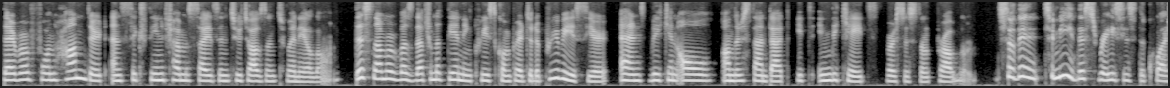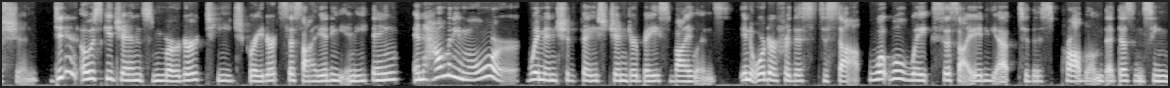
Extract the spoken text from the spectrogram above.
there were 416 femicides in 2020 alone. This number was definitely an increase compared to the previous year, and we can all understand that it indicates persistent problem. So then, to me, this raises the question Didn't Özgecan's murder teach greater society anything? And how many more women should face gender based violence in order for this to stop? What will wake society up to this problem that doesn't seem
